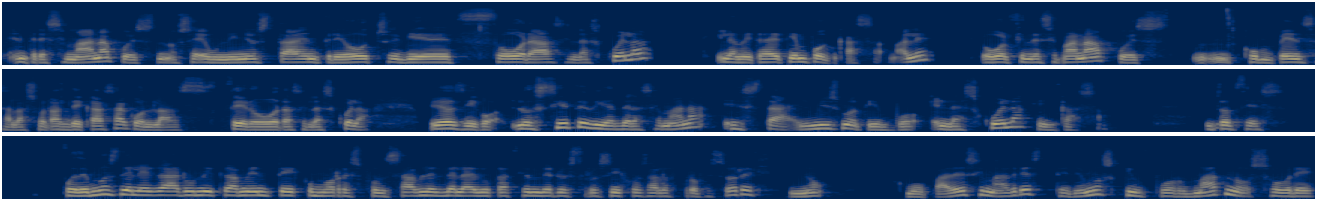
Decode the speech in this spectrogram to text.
entre semana, pues no sé, un niño está entre 8 y 10 horas en la escuela y la mitad de tiempo en casa, ¿vale? Luego el fin de semana, pues mm, compensa las horas de casa con las cero horas en la escuela. Yo os digo, los siete días de la semana está el mismo tiempo en la escuela que en casa. Entonces, ¿podemos delegar únicamente como responsables de la educación de nuestros hijos a los profesores? No. Como padres y madres tenemos que informarnos sobre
